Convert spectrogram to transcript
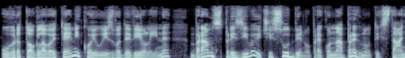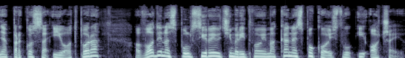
U vrtoglavoj temi koju izvode violine, Brahms prizivajući sudbinu preko napregnutih stanja prkosa i otpora, vodi nas pulsirajućim ritmovima ka nespokojstvu i očaju.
